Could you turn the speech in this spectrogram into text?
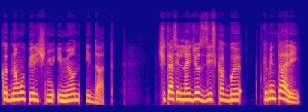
к одному перечню имен и дат. Читатель найдет здесь как бы комментарий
